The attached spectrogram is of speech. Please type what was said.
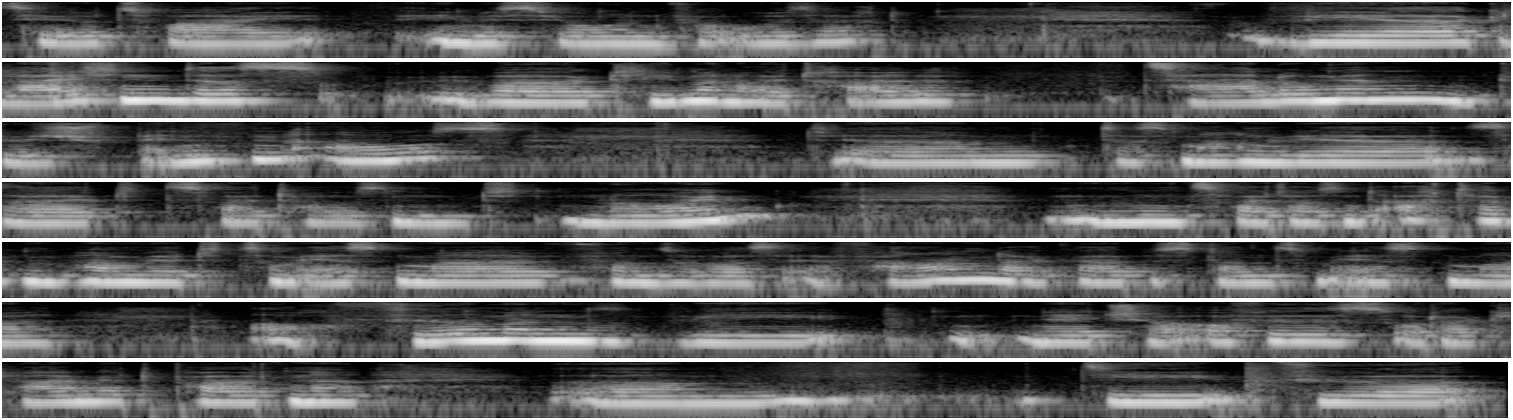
CO2-Emissionen verursacht. Wir gleichen das über klimaneutrale Zahlungen durch Spenden aus. Ähm, das machen wir seit 2009. 2008 haben wir zum ersten Mal von sowas erfahren. Da gab es dann zum ersten Mal auch Firmen wie Nature Office oder Climate Partner, ähm, die für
